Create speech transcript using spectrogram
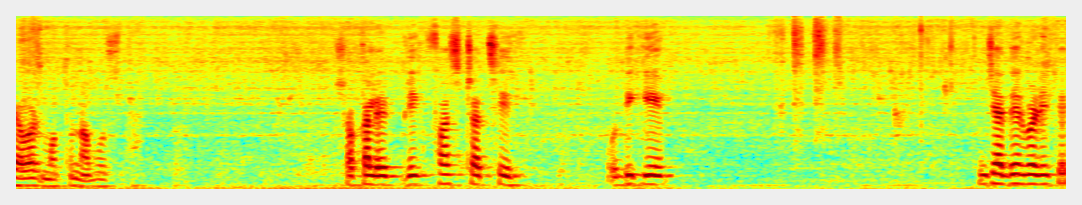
যাওয়ার মতন অবস্থা। সকালের ব্রেকফাস্ট আছে, ওদিকে যাদের বাড়িতে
